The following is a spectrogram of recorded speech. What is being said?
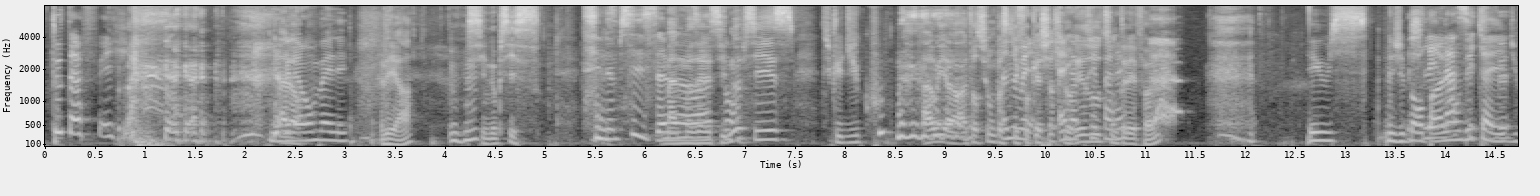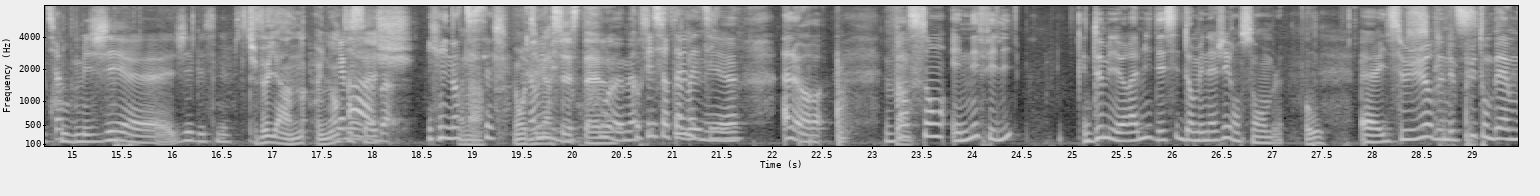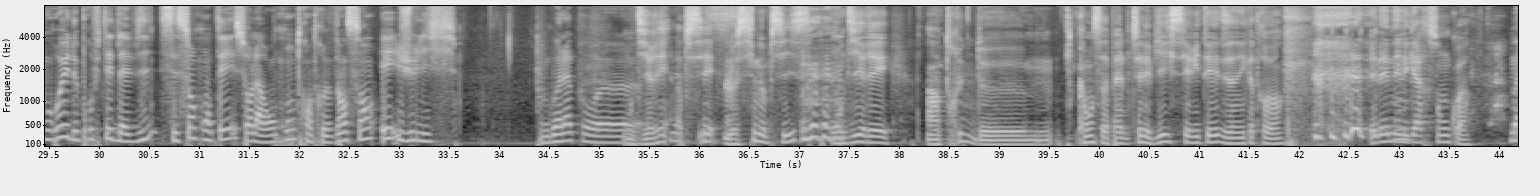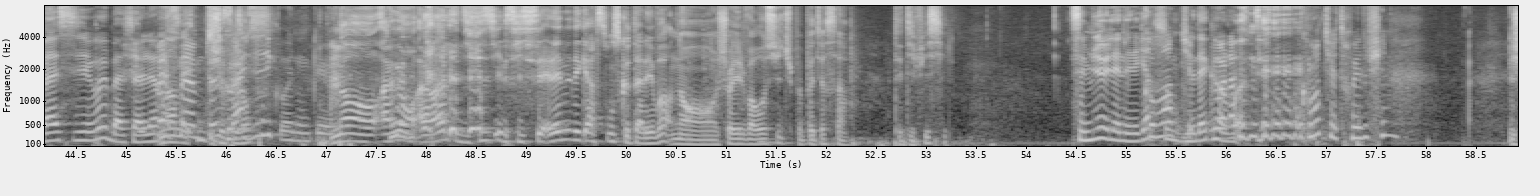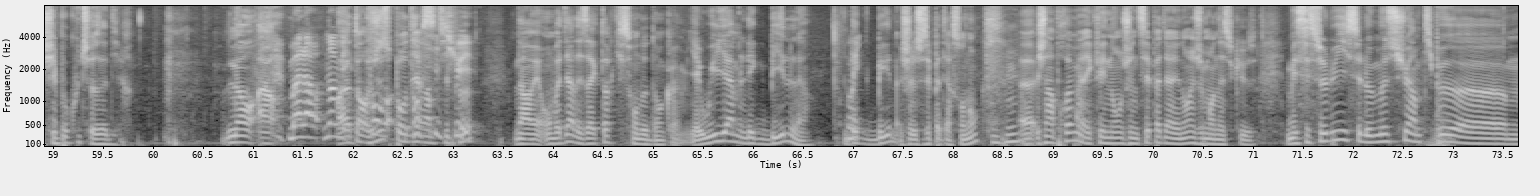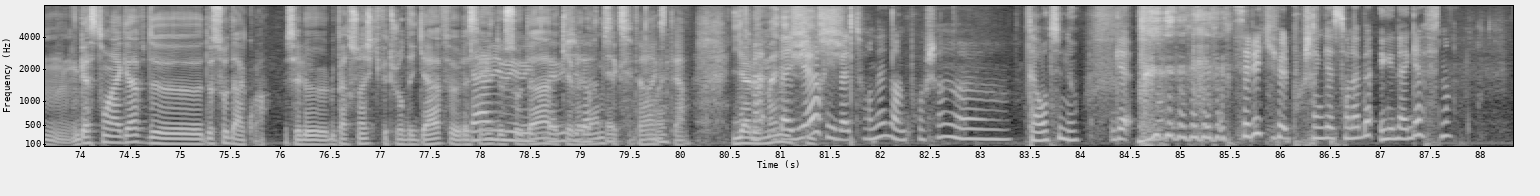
Tout à fait. Il avait l'air emballé. Léa, Mhm. synopsis. Synopsis, Mademoiselle. Synopsis. Parce que du coup. Ah oui, alors attention, parce Ah qu'il faut qu'elle cherche le réseau de son téléphone. Et oui, mais je vais pas Je en parler là, en si détail veux, du tiens. coup, mais j'ai euh, j'ai le synopsis. Si tu veux, il y a un- une Il y a- anti-sèche. Il y a une anti-sèche. On dit Ah oui, merci Estelle. coup, euh, merci sur ta voisine. euh, alors, Vincent et Néphélie, deux meilleurs amis, décident d'emménager ensemble. Oh. Euh, ils se jurent de ne plus tomber amoureux et de profiter de la vie. C'est sans compter sur la rencontre entre Vincent et Julie. Donc voilà pour. euh, on dirait, ah, tu sais, le synopsis, on dirait un truc de. Comment ça s'appelle Tu sais, les vieilles séries télé des années 80. Hélène et les garçons, quoi. Bah, c'est. Ouais, bah, ça a l'air. Non, mais un peu je plaisante. quoi. Donc, euh, Non, ah non, alors là, c'est difficile. Si c'est Hélène et les garçons ce que t'es allé voir, non, je suis allé le voir aussi, tu peux pas dire ça. T'es difficile. C'est mieux Hélène et les garçons, Comment tu- d'accord. voilà. Comment tu as trouvé le film? J'ai beaucoup de choses à dire. Non, alors, Bah alors, non, mais attends, juste pour dire un petit peu. Non, mais on va dire les acteurs qui sont dedans quand même. Il y a William Legbill. Oui. Legbill, je, je sais pas dire son nom. Mhm. Euh, J'ai un problème avec les noms, je ne sais pas dire les noms et je m'en excuse. Mais c'est celui, c'est le monsieur un petit peu euh, Gaston Lagaffe de, de Soda, quoi. C'est le, le personnage qui fait toujours des gaffes, euh, la Ah série oui, de Soda oui. Bah avec leur Adams, etc., Ouais. etc. Il y a Bah, le magnifique. D'ailleurs, il va tourner dans le prochain. euh, Tarantino. Ga- c'est lui qui fait le prochain Gaston Laba- et la gaffe, non?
